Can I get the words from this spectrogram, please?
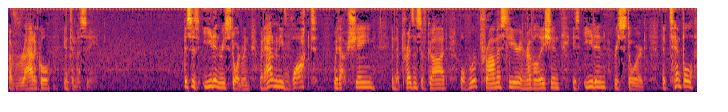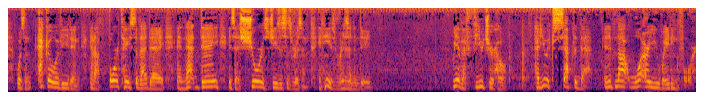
of radical intimacy. This is Eden restored. When, when Adam and Eve walked without shame in the presence of God. What we're promised here in Revelation is Eden restored. The temple was an echo of Eden and a foretaste of that day. And that day is as sure as Jesus is risen. And he is risen indeed. We have a future hope. Have you accepted that? And if not, what are you waiting for?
